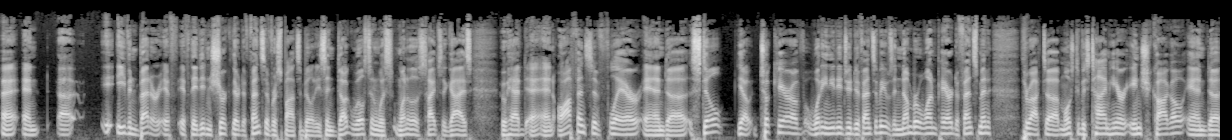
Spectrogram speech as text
uh, and uh, even better if if they didn't shirk their defensive responsibilities. And Doug Wilson was one of those types of guys who had an offensive flair and uh, still you know, took care of what he needed to defensively. He was a number one pair defenseman throughout uh, most of his time here in Chicago. And uh,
